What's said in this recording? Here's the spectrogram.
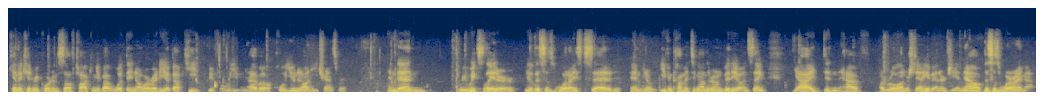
Can a kid record himself talking about what they know already about heat before we even have a whole unit on heat transfer? And then three weeks later, you know, this is what I said, and you know, even commenting on their own video and saying, yeah, I didn't have a real understanding of energy, and now this is where I'm at.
